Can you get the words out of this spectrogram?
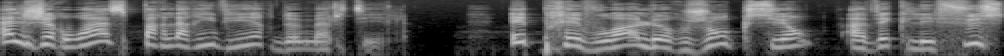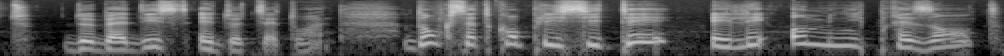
algéroises par la rivière de Mertil et prévoit leur jonction avec les fustes de Badis et de Tétouane. Donc cette complicité, elle est omniprésente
